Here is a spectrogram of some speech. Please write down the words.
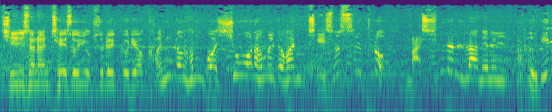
신선한 채소 육수를 끓여 건강함과 시원함을 더한 채소 스프로 맛있는 라면을 끓일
